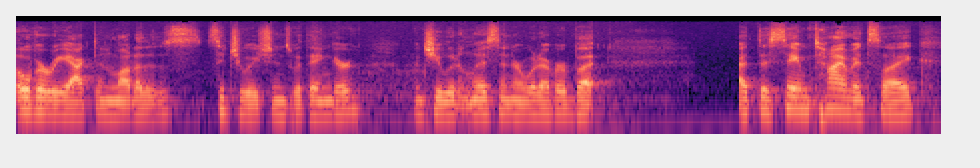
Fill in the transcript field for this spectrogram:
overreact in a lot of those situations with anger when she wouldn't listen or whatever. But at the same time, it's like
